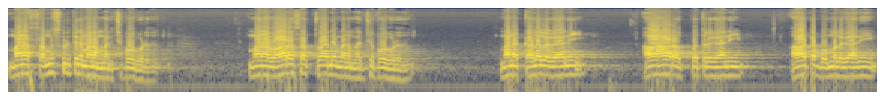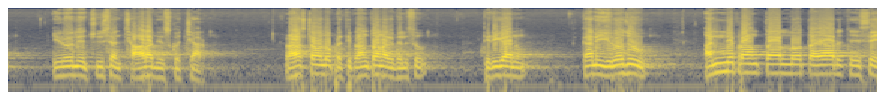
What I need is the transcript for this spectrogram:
మన సంస్కృతిని మనం మర్చిపోకూడదు. మన వారసత్వాన్ని మనం మర్చిపోకూడదు. మన కళలు కానీ ఆహార ఉత్పత్తులు కానీ ఆట బొమ్మలు కానీ ఈరోజు నేను చూశాను చాలా తీసుకొచ్చారు. రాష్ట్రంలో ప్రతి ప్రాంతం నాకు తెలుసు తిరిగాను. కానీ ఈరోజు అన్ని ప్రాంతాల్లో తయారు చేసే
